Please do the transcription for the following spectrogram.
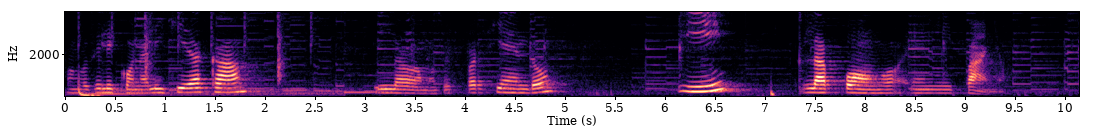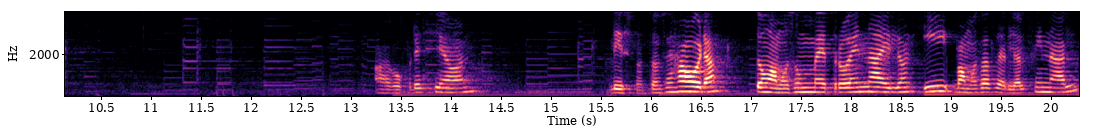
Pongo silicona líquida acá la vamos esparciendo y la pongo en mi paño. Hago presión. Listo, entonces ahora tomamos un metro de nylon y vamos a hacerle al final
